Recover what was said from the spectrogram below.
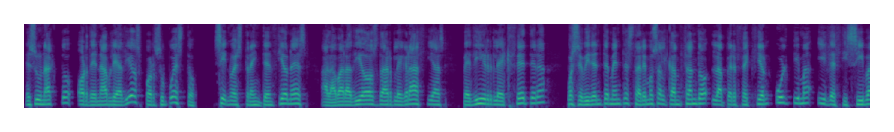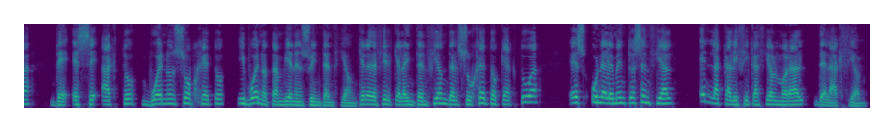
es un acto ordenable a Dios, por supuesto. Si nuestra intención es alabar a Dios, darle gracias, pedirle, etcétera, pues evidentemente estaremos alcanzando la perfección última y decisiva de ese acto, bueno en su objeto y bueno también en su intención. Quiere decir que la intención del sujeto que actúa es un elemento esencial en la calificación moral de la acción.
